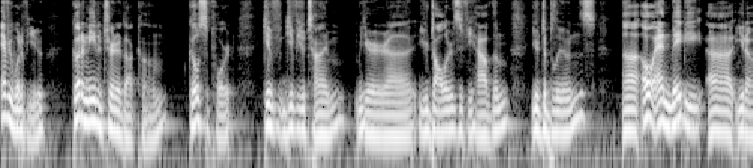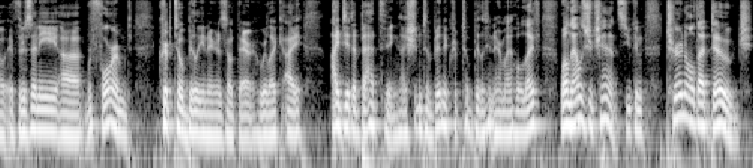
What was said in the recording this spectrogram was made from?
every one of you go to ninaturner.com, go support, give give your time, your uh, your dollars if you have them, your doubloons. Uh, oh, and maybe uh, you know if there's any uh, reformed crypto billionaires out there who are like, I I did a bad thing. I shouldn't have been a crypto billionaire my whole life. Well, now's your chance. You can turn all that doge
